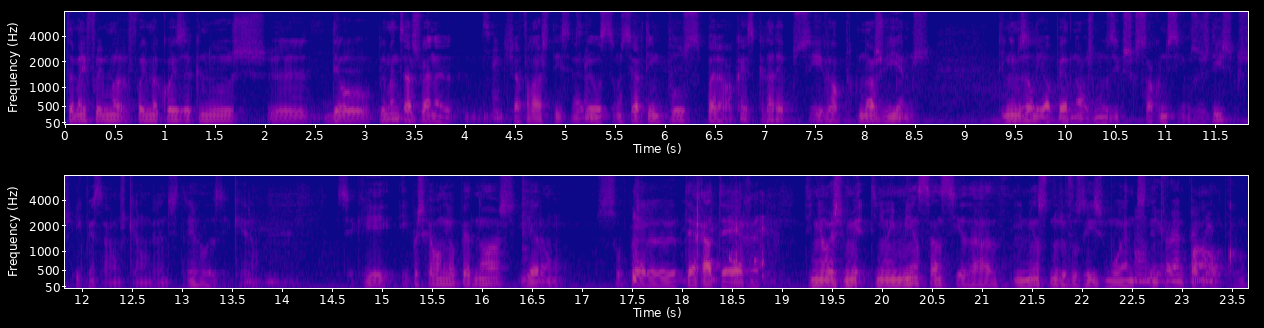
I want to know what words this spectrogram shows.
também foi uma, foi uma coisa que nos eh, deu, pelo menos à Joana, Sim. já falaste disso, né? Deu um certo impulso para, ok, se calhar é possível, porque nós víamos, tínhamos ali ao pé de nós músicos que só conhecíamos os discos e que pensávamos que eram grandes estrelas e que eram não sei o quê, e depois chegavam ali ao pé de nós e eram super eh, terra a terra, tinham, as tinham imensa ansiedade, imenso nervosismo antes de entrar em Exatamente. palco.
